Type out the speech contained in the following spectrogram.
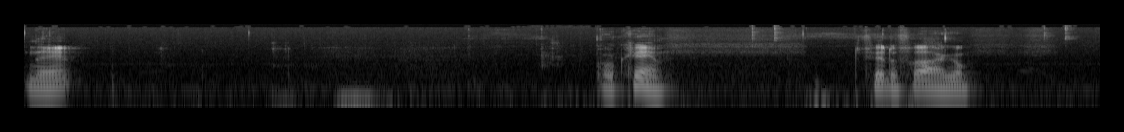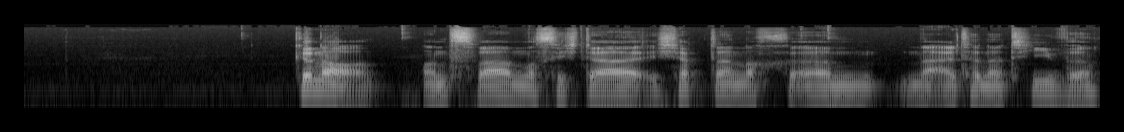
Nee. Okay. Vierte Frage. Genau. Und zwar muss ich da, ich habe da noch ähm, eine Alternative.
